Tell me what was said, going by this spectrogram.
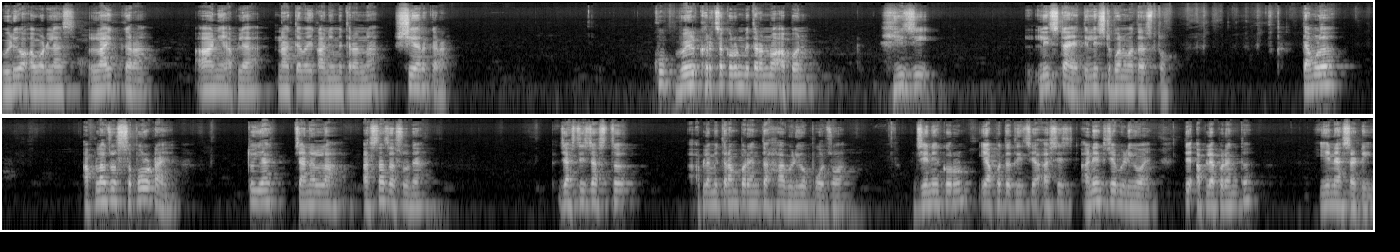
व्हिडिओ आवडल्यास लाईक करा आणि आपल्या नातेवाईक आणि मित्रांना शेअर करा. खूप वेळ खर्च करून मित्रांनो आपण ही जी लिस्ट आहे ती लिस्ट बनवत असतो. त्यामुळं आपला जो सपोर्ट आहे तो या चॅनलला असाच असू द्या जास्तीत जास्त आपल्या मित्रांपर्यंत हा व्हिडिओ पोहोचवा. जेणेकरून या पद्धतीचे असे अनेक जे व्हिडिओ आहे ते आपल्यापर्यंत येण्यासाठी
